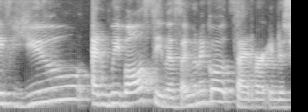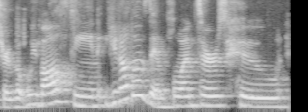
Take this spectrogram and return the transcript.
if you and we've all seen this i'm going to go outside of our industry but we've all seen you know those influencers who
